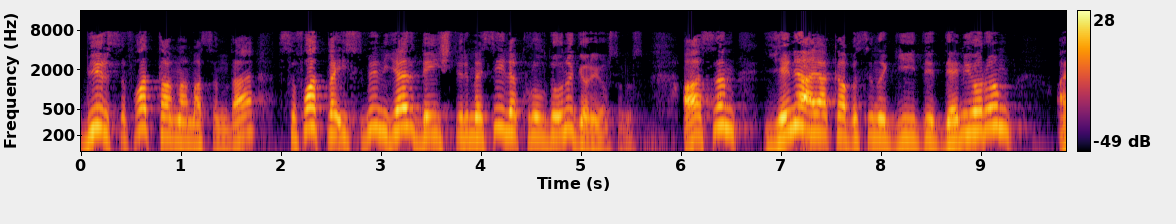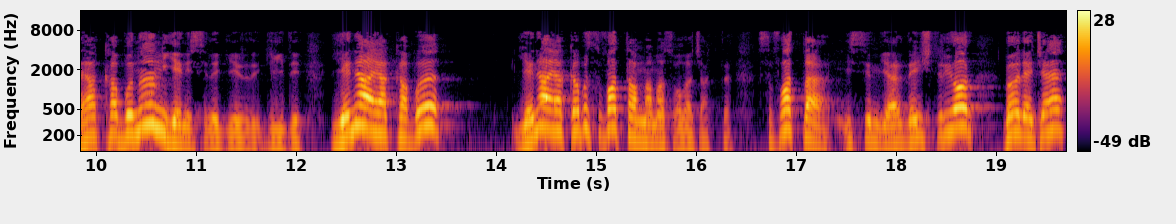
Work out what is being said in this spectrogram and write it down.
bir sıfat tamlamasında sıfatla ismin yer değiştirmesiyle kurulduğunu görüyorsunuz. Asım yeni ayakkabısını giydi demiyorum. Ayakkabının yenisini giydi. Yeni ayakkabı yeni ayakkabı sıfat tamlaması olacaktı. Sıfatla isim yer değiştiriyor. Böylece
